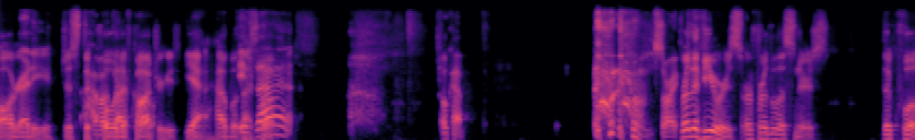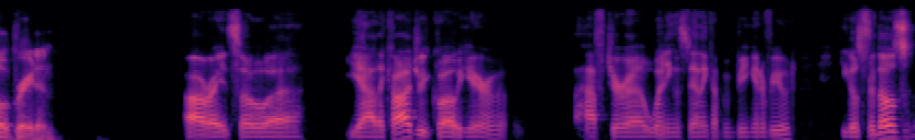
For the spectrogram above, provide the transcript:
already. Just the quote of quote? Yeah. How about Is that, that okay? Sorry. for the viewers or for the listeners? The quote, Braden. All right, so uh, yeah, the Kadri quote here after uh, winning the Stanley Cup and being interviewed, he goes, "For those,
